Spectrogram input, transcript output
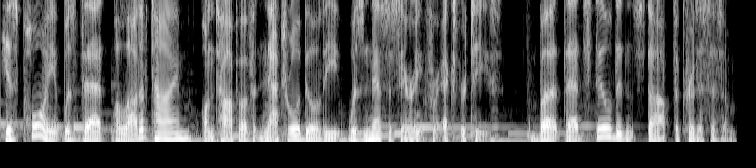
His point was that a lot of time on top of natural ability was necessary for expertise, but that still didn't stop the criticism.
